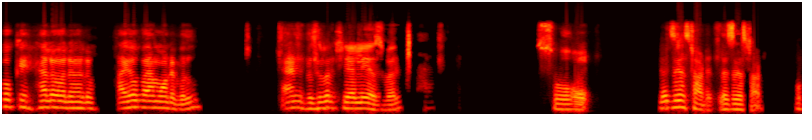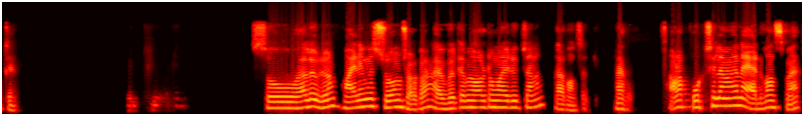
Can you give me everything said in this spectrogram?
Okay, hello, hello, hello. I hope I'm audible and visible clearly as well. So let's get started. Let's get started. Okay. So hello everyone. My name is Shubham Sarkar. I welcome you all to my YouTube channel, The Concept. দেখো আমরা পড়ছিলাম এখানে অ্যাডভান্স ম্যাথ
